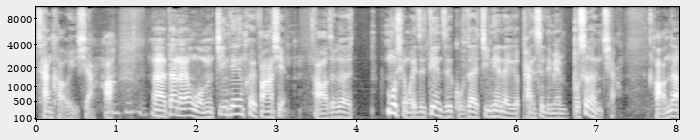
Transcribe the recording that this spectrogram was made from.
参考一下哈。那当然，我们今天会发现，好，这个目前为止电子股在今天的一个盘势里面不是很强。好，那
